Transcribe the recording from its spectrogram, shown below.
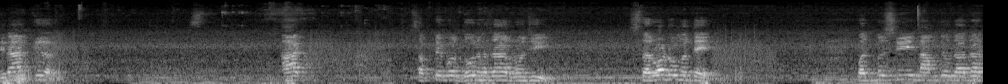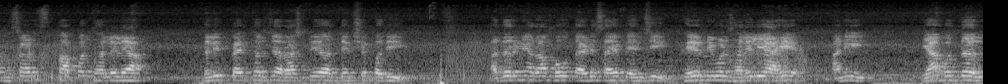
दिनांक आठ सप्टेंबर दोन हजार रोजी सर्वाडूमध्ये पद्मश्री नामदेवदादा ढसाळ स्थापन झालेल्या दलित पॅन्थरच्या राष्ट्रीय अध्यक्षपदी आदरणीय रामभाऊ तायडेसाहेब यांची फेरनिवड झालेली आहे आणि याबद्दल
